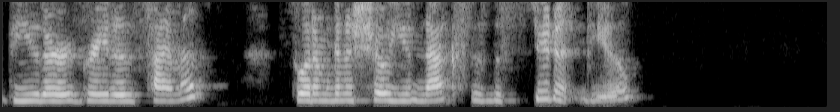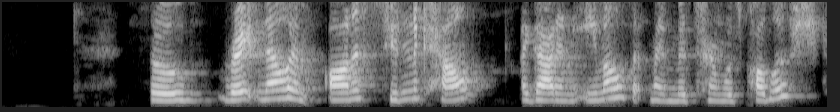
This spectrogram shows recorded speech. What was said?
view their graded assignment. So what I'm going to show you next is the student view. So right now I'm on a student account. I got an email that my midterm was published.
